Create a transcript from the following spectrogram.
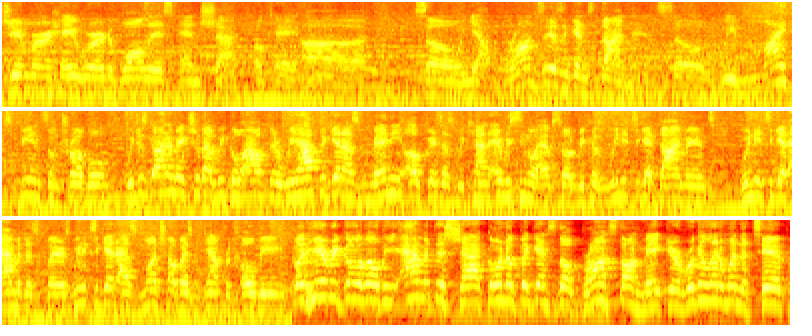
Jimmer, Hayward, Wallace, and Shaq. Okay, uh, so yeah, bronzes against diamonds. So we might be in some trouble. We just gotta make sure that we go out there. We have to get as many upgrades as we can every single episode because we need to get diamonds. We need to get Amethyst players. We need to get as much help as we can for Kobe. But here we go though, the Amethyst Shaq going up against the Bronze Thon Maker. We're gonna let him win the tip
